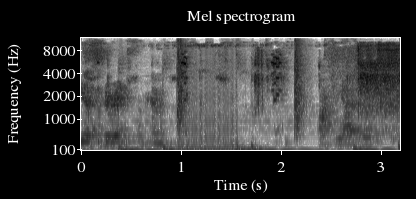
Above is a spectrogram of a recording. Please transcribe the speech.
You a syringe from him. Oh, he has it.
